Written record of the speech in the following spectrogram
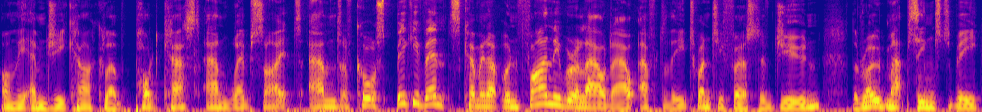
on the MG Car Club podcast and website. And of course, big events coming up when finally we're allowed out after the 21st of June. The roadmap seems to be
